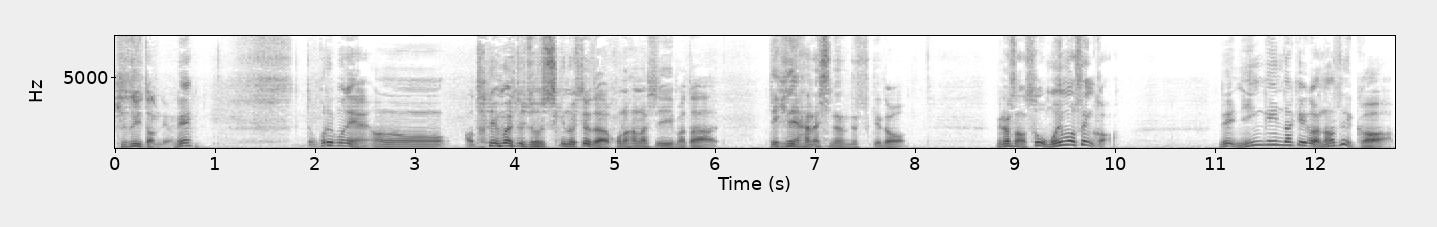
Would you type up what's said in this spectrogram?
気づいたんだよね。これもね、あのー、当たり前と常識の人ではこの話、また、できない話なんですけど、皆さんそう思いませんか？ね、人間だけがなぜか、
